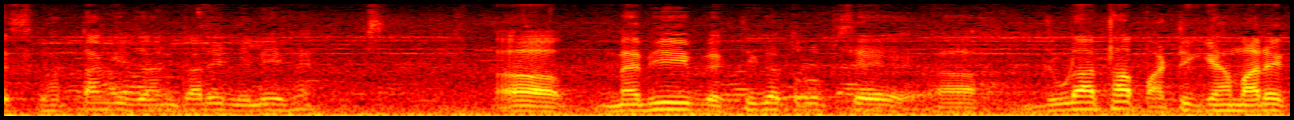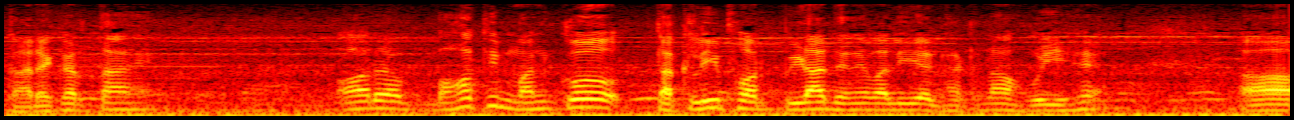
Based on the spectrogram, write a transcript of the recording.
इस घटना की जानकारी मिली है। आ, मैं भी व्यक्तिगत रूप से आ, जुड़ा था पार्टी के हमारे कार्यकर्ता हैं। और बहुत ही मन को तकलीफ़ और पीड़ा देने वाली यह घटना हुई है। आ,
